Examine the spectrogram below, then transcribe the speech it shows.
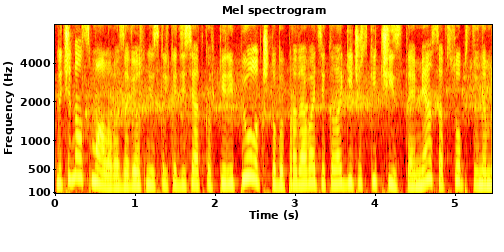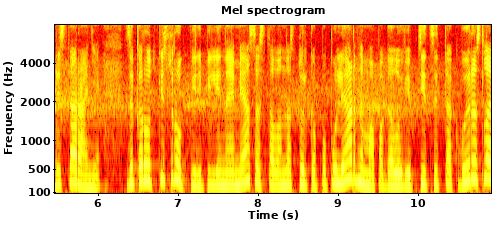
Начинал с малого, завез несколько десятков перепелок, чтобы продавать экологически чистое мясо в собственном ресторане. За короткий срок перепелиное мясо стало настолько популярным, а поголовье птицы так выросло,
